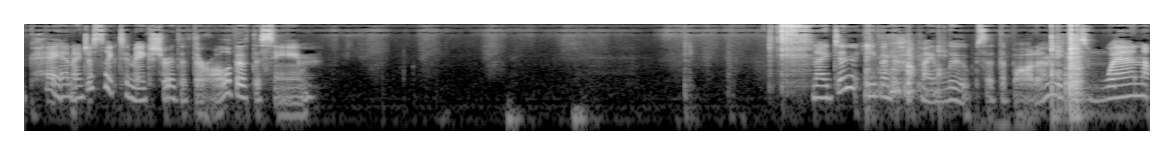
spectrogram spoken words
Okay, and I just like to make sure that they're all about the same. And I didn't even cut my loops at the bottom because when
